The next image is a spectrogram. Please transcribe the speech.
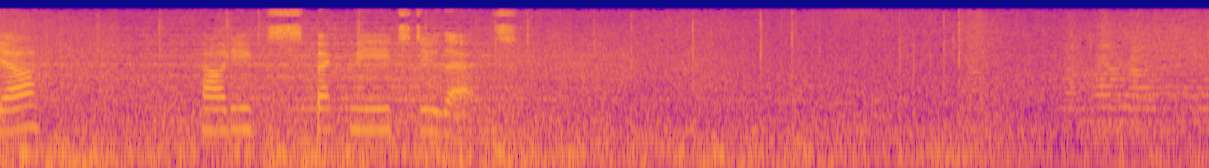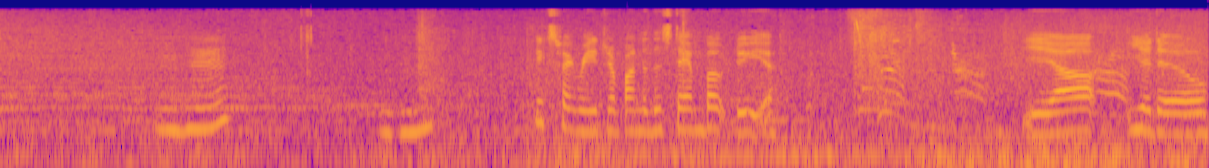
Yeah? How do you expect me to do that? Mm-hmm. Mm-hmm. You expect me to jump onto this damn boat, do you? Yup, you do.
